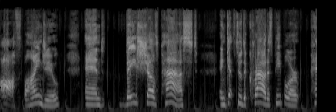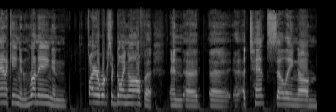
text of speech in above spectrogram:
off behind you, and they shove past and get through the crowd as people are panicking and running and fireworks are going off uh, and uh, uh, a tent selling um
